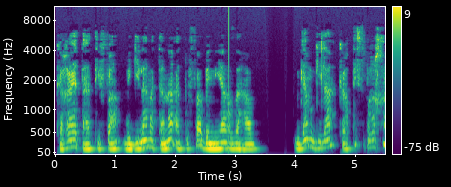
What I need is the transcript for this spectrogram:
קרע את העטיפה וגילה מתנה עטופה בנייר זהב, וגם גילה כרטיס ברכה.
